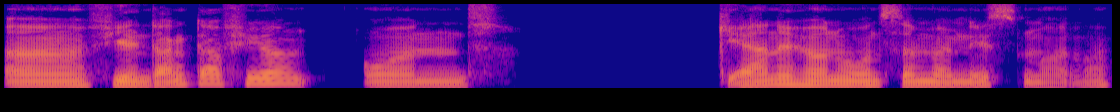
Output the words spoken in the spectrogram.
Äh, vielen Dank dafür und gerne hören wir uns dann beim nächsten Mal. Wa?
